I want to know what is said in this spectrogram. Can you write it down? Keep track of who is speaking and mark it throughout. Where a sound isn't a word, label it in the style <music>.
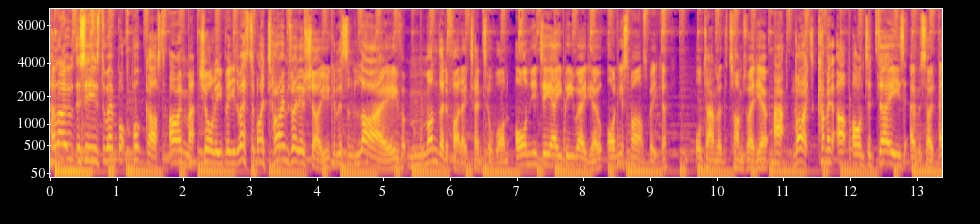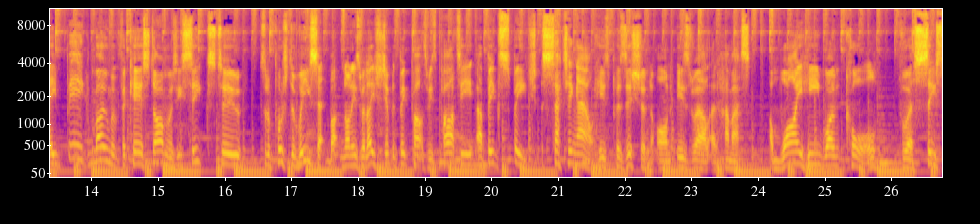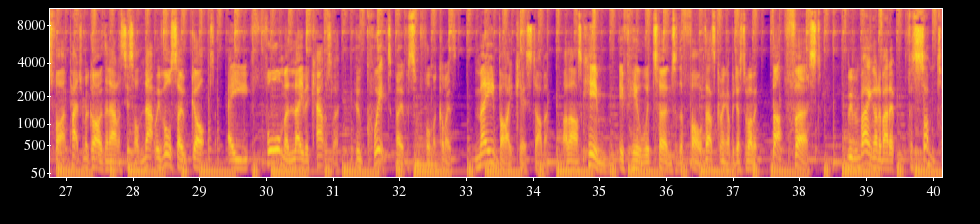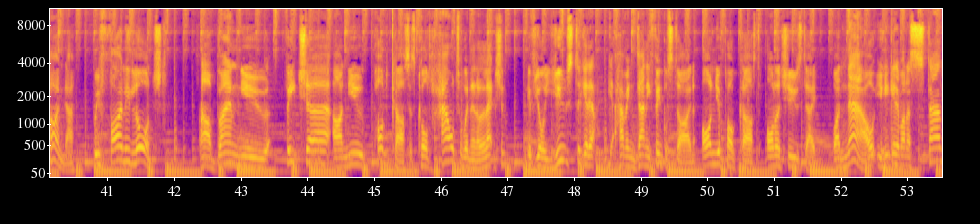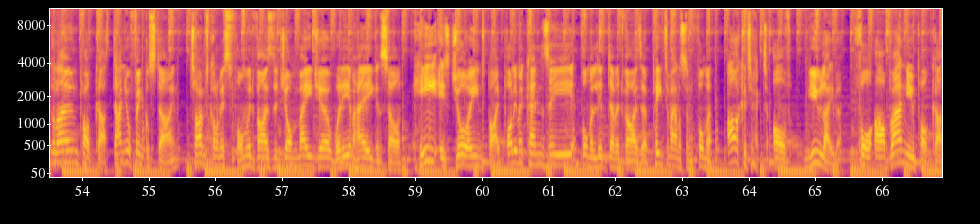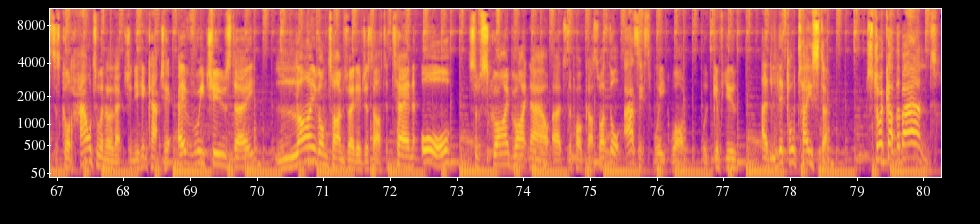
Speaker 1: Hello, this is the Red Box Podcast. I'm Matt Chorley, bringing the best of my Times Radio show. You can listen live Monday to Friday, 10 till 1, on your DAB radio, on your smart speaker, or download the Times Radio app. Right, coming up on today's episode, a big moment for Keir Starmer as he seeks to sort of push the reset button on his relationship with big parts of his party. A big speech setting out his position on Israel and Hamas and why he won't call for a ceasefire. Patrick Maguire with analysis on that. We've also got a former Labour councillor who quit over some former comments made by Keir Starmer. I'll ask him if he'll return to the fold. That's coming up in just a moment. But first, we've been banging on about it for some time now. We've finally launched our brand new feature, our new podcast. It's called How to Win an Election. If you're used to get it, having Danny Finkelstein on your podcast on a Tuesday, well, now you can get him on a standalone podcast. Daniel Finkelstein, Times columnist, former advisor to John Major, William Hague, and so on. He is joined by Polly Mackenzie, former Lib Dem advisor, Peter Mandelson, former architect of New Labour, for our brand new podcast. It's called How to Win an Election. You can catch it every Tuesday, live on Times Radio just after 10, or subscribe right now uh, to the podcast. So I thought, as it's week one, we'll give you a little taster. Strike up the band.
